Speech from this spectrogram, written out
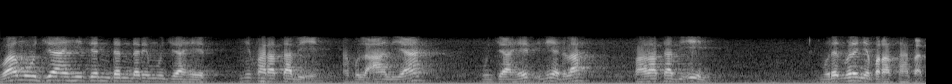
wa Mujahidin dan dari Mujahid. Ini para tabi'in. Abu Aliyah, Mujahid ini adalah para tabi'in. Murid-muridnya para sahabat.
